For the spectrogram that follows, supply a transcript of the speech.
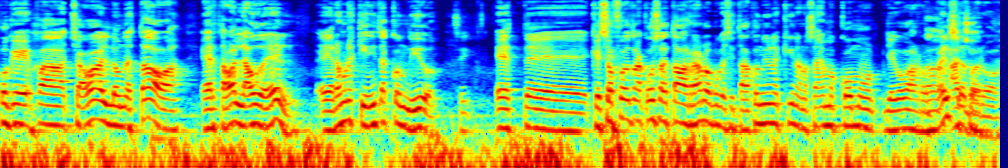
porque para chaval, donde estaba, él estaba al lado de él. Era una esquinita escondido. Sí. Este, que eso fue otra cosa estaba raro, porque si estaba escondido en una esquina, no sabemos cómo llegó a No, romperse, pero.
